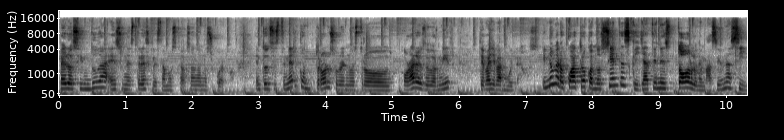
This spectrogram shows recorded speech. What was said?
pero sin duda es un estrés que le estamos causando a nuestro cuerpo. Entonces, tener control sobre nuestros horarios de dormir te va a llevar muy lejos. Y número cuatro, cuando sientes que ya tienes todo lo demás y aún así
